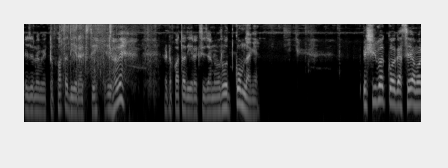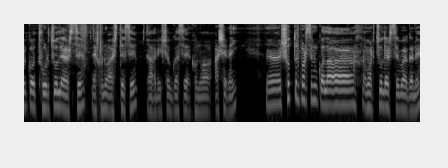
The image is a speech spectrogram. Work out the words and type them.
এই জন্য আমি একটা পাতা দিয়ে রাখছি। এইভাবে একটা পাতা দিয়ে রাখছি যেন রোদ কম লাগে। বেশিরভাগ ক- গাছে আমার ক থোড় চলে আসছে এখনও আসতেছে, আর এইসব গাছে এখনও আসে নাই। সত্তর পার্সেন্ট কলা আমার চলে আসছে বাগানে,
